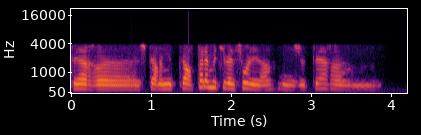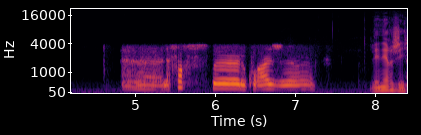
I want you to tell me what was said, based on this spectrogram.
perds, euh, je perds la alors pas la motivation, elle est là, mais je perds euh, euh, la force, le courage. L'énergie.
